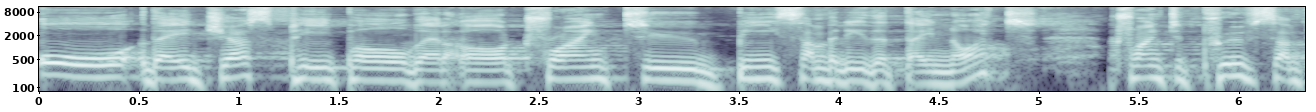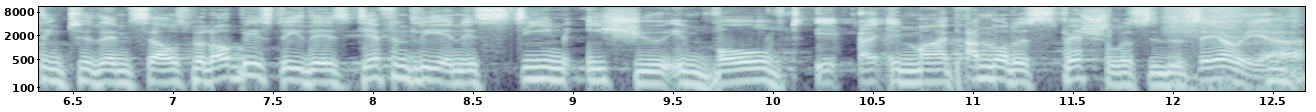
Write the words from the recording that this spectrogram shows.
or they're just people that are trying to be somebody that they're not, trying to prove something to themselves. But obviously, there's definitely an esteem issue involved. Uh, in my, I'm not a specialist in this area,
